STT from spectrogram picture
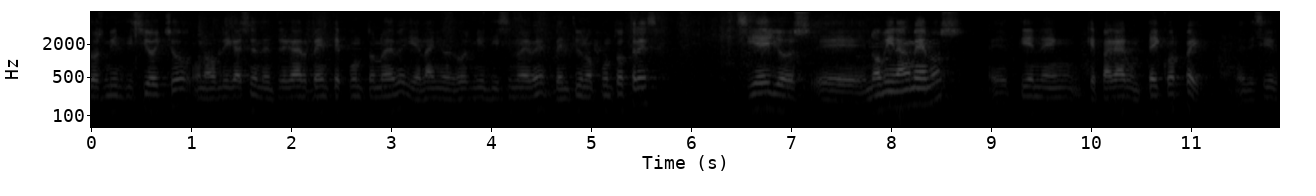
2018 una obligación de entregar 20.9 y el año 2019 21.3. Si ellos eh, nominan menos, eh, tienen que pagar un take or pay, es decir,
